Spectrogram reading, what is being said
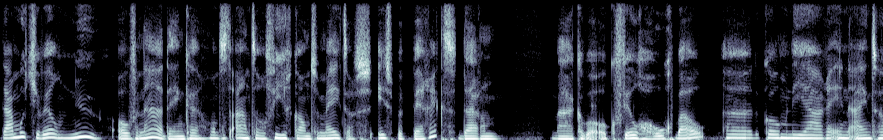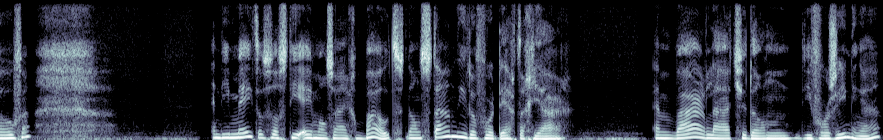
Daar moet je wel nu over nadenken, want het aantal vierkante meters is beperkt. Daarom maken we ook veel hoogbouw de komende jaren in Eindhoven. En die meters, als die eenmaal zijn gebouwd, dan staan die er voor 30 jaar. En waar laat je dan die voorzieningen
